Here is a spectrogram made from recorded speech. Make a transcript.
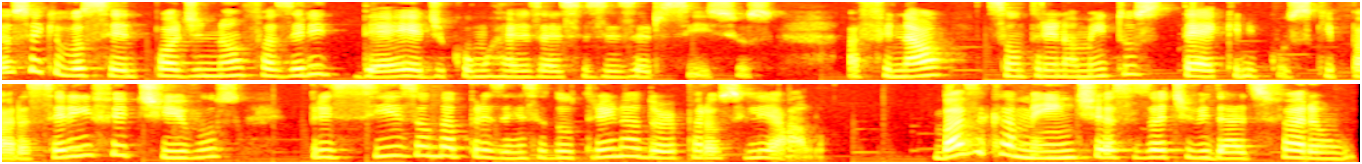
Eu sei que você pode não fazer ideia de como realizar esses exercícios, afinal, são treinamentos técnicos que, para serem efetivos, precisam da presença do treinador para auxiliá-lo. Basicamente, essas atividades farão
